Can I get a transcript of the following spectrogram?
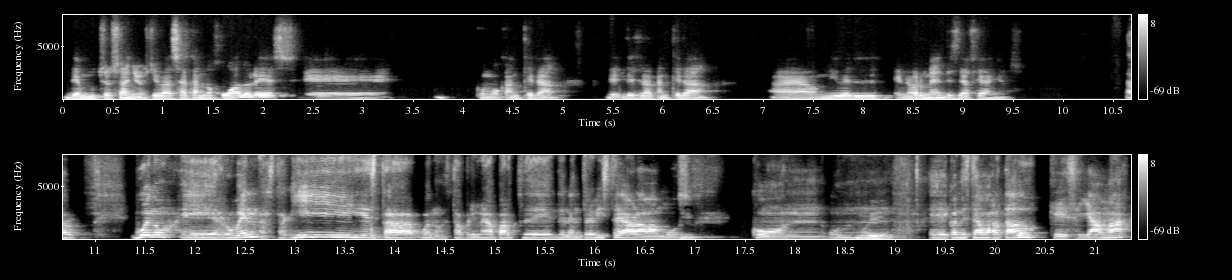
de muchos años. Lleva sacando jugadores eh, como cantera, desde la cantera a un nivel enorme desde hace años. Claro. Bueno, eh, Rubén, hasta aquí esta, bueno, esta primera parte de, la entrevista y ahora vamos con, un, eh, con este apartado que se llama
